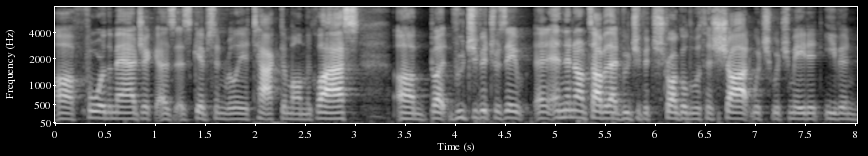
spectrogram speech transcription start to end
uh, for the Magic as, as Gibson really attacked him on the glass. Um, but Vucevic was able, and then on top of that, Vucevic struggled with his shot, which which made it even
